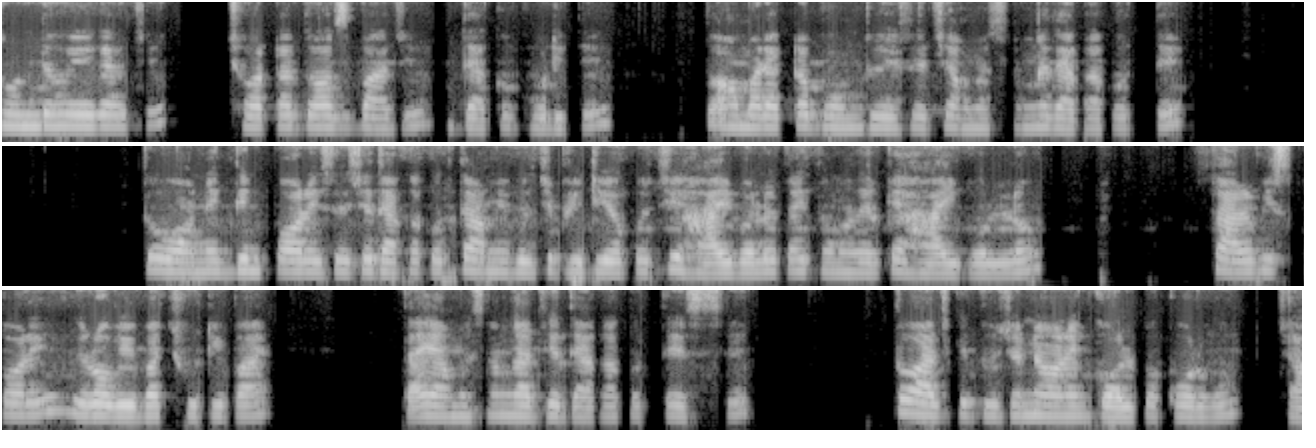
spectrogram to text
সন্ধে হয়ে গেছে, ছটা দশ বাজে, দেখো ঘড়িতে। তো আমার একটা বন্ধু এসেছে আমার সঙ্গে দেখা করতে। তো অনেক দিন পর এসেছে দেখা করতে, আমি বলছি ভিডিও করছি, হাই বলো, তাই তোমাদেরকে হাই বলল। সার্ভিস করে, রবিবার ছুটি পায়, তাই আমার সঙ্গে আজকে দেখা করতে এসছে। তো আজকে দুজনে অনেক গল্প করব, চা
